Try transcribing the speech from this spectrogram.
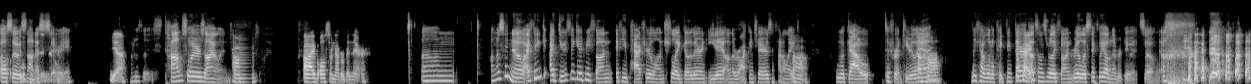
also We'll it's not it necessary. Yeah. What is this? Tom Sawyer's Island. Tom. I've also never been there. Um, I'm gonna say no. I think I do think it would be fun if you packed your lunch to like go there and eat it on the rocking chairs and kind of like Uh-huh. look out to Frontierland. Uh-huh. Like have a little picnic there. Okay. That sounds really fun. Realistically, I'll never do it. So no.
